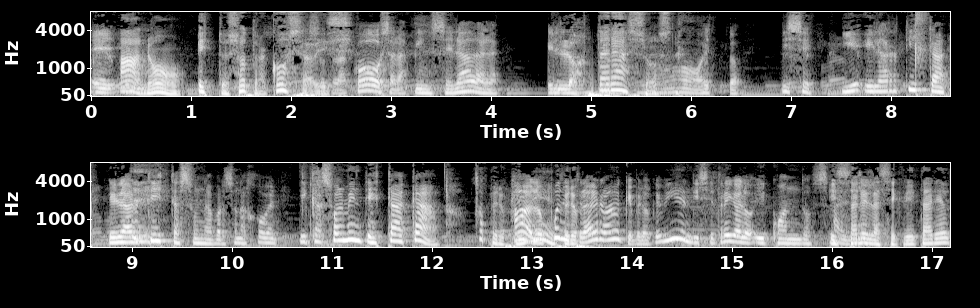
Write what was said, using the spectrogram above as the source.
eh, Ah, no, esto es otra cosa, es dice. otra cosa, las pinceladas, la- el- Los tarazos. No, esto. Dice, y el artista, el artista es una persona joven y casualmente está acá. Ah, pero qué Ah, lo puede pero- traer, ah, que pero qué bien, dice, tráigalo. Y cuando Y sale, sale la secretaria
